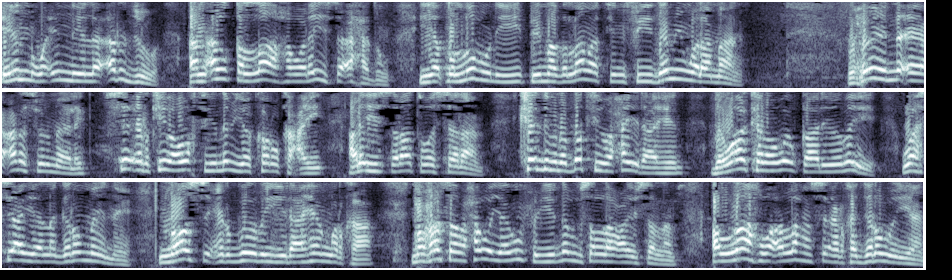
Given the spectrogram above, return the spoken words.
إن وإني لأرجو أن ألقى الله وليس أحد يطلبني بمظلمة في دم ولا مال. وحول أنس بن مالك سعر كيبا وقت النبي كركعي عليه الصلاة والسلام. dadkii waxay yidhaaheen dawaakana way qaaliyoobay wax si ayaan la garan mayne noo sicir goobay yidhaaheen markaa markaasa waxa weeyaan wuxuu yidhi nabigu sal allahu caleyhi wasalam allah waa allaha sicirka jaro weeyaan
